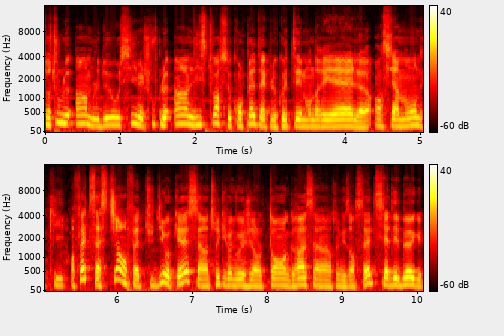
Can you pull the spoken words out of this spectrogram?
Surtout le 1, le 2 aussi, mais je trouve que le 1, l'histoire se complète avec le côté monde réel, euh, ancien monde, qui... En fait, ça se tient, en fait. Tu dis, ok, c'est un truc qui va voyager dans le temps grâce à un truc des ancêtres. S'il y a des bugs,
